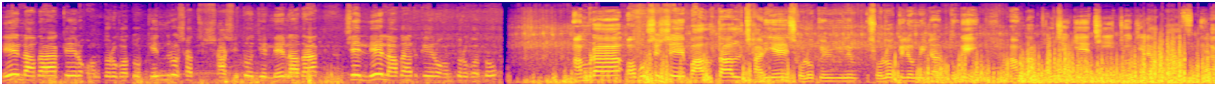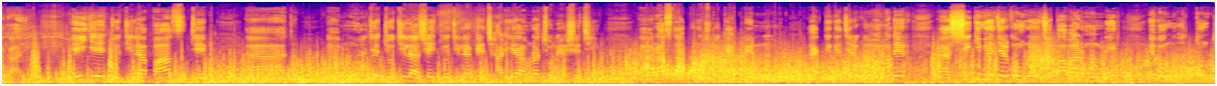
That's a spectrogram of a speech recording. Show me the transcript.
লে লাদাখের অন্তর্গত কেন্দ্র শাসিত যে লে লাদাখ, সেই লে লাদাখের অন্তর্গত। আমরা অবশেষে বালতাল ছাড়িয়ে ষোলো কিলো ষোলো কিলোমিটার দূরে আমরা পৌঁছে গিয়েছি জজিলা পাস এলাকায়। এই যে জজিলা পাস যে মূল যে জজিলা, সেই জজিলাকে ছাড়িয়ে আমরা চলে এসেছি। রাস্তা রাস্তায় পড়েছিল ক্যাপ্টেন একদিকে যেরকম আমাদের সিকিমে যেরকম রয়েছে বাবার মন্দির এবং অত্যন্ত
